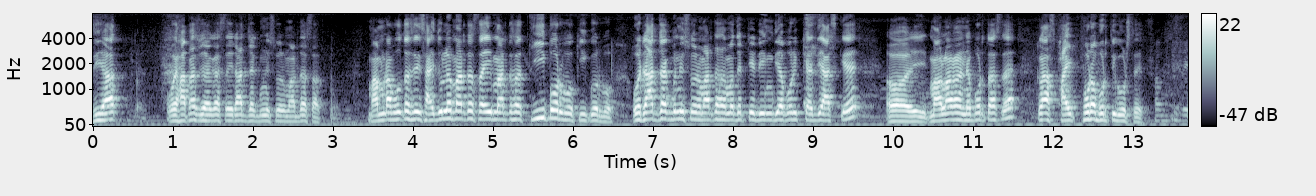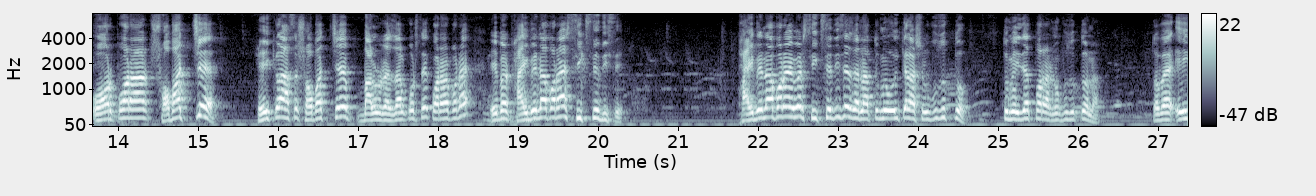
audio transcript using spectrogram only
জিহাদ, ওই হাফেজ হয়ে গেছে, এই রাজ্জাক মিনিসপুর মাদ্রাসাত আমরা বলতেছি, সাইদুল্লাহ মাদ্রাসা, এই মাদ্রাসা কি পড়ব, কি করব? ওই রাজ্জাক মিনিসপুর মাদ্রাসার মধ্যে ট্রেডিং দিয়া পরীক্ষা দিয়ে আজকে ওই মাওলানা নে পড়তেছে, ক্লাস ফাইভ ফোরে ভর্তি করছে। ওর পড়ার সবার চেয়ে, এই ক্লাসে সবার চেয়ে ভালো রেজাল্ট করছে, করার পরে এবার ফাইভে না পড়ায় সিক্সে দিছে। ফাইভে না পড়ায় এবার সিক্সে দিছে যে, না, তুমি ওই ক্লাসের উপযুক্ত। তুমি এই জাত পড়ার উপযুক্ত না। তবে এই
